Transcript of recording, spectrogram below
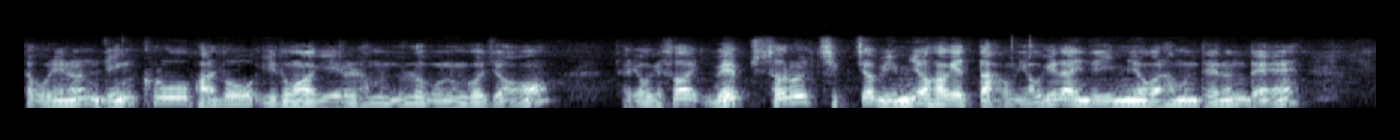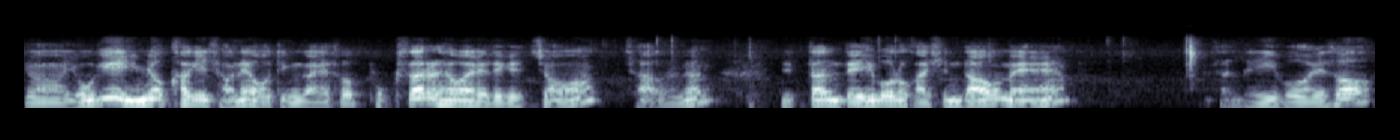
자, 우리는 링크로 바로 이동하기를 한번 눌러보는 거죠. 자, 여기서 웹 주소를 직접 입력하겠다. 그럼 여기다 이제 입력을 하면 되는데 어, 여기에 입력하기 전에 어딘가에서 복사를 해와야 되겠죠. 자, 그러면 일단 네이버로 가신 다음에 자, 네이버에서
